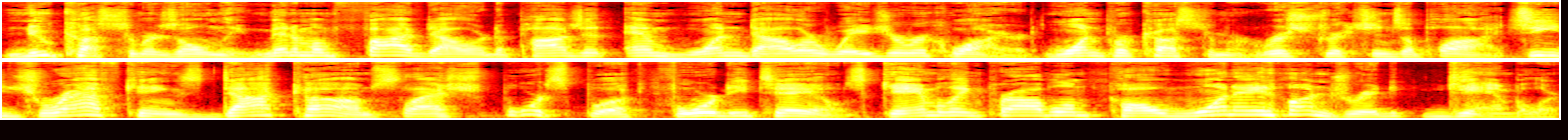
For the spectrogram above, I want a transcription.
New customers only. Minimum $5 deposit and $1 wager required. One per customer. Restrictions apply. See DraftKings.com slash sportsbook for details. Gambling problem? Call 1-800-GAMBLER.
